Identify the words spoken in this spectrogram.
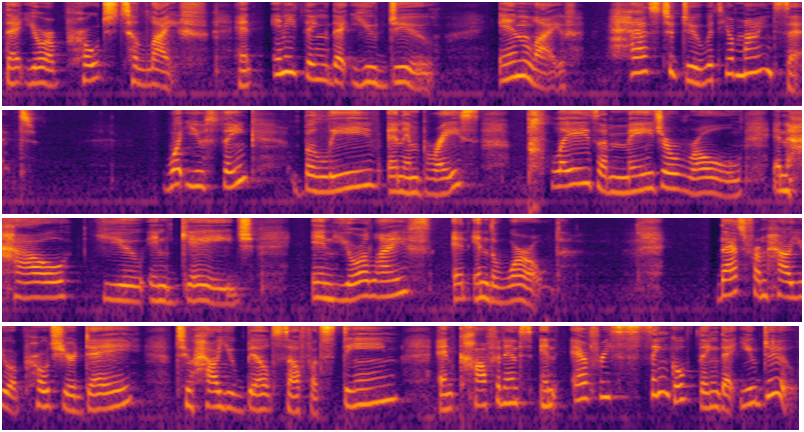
that your approach to life and anything that you do in life has to do with your mindset? What you think, believe, and embrace plays a major role in how you engage in your life and in the world. That's from how you approach your day to how you build self esteem and confidence in every single thing that you do.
